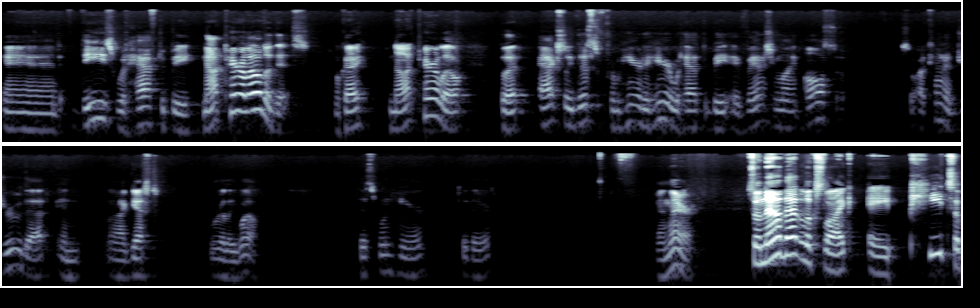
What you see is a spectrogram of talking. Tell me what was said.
And these would have to be not parallel to this, okay? Not parallel, but actually this from here to here would have to be a vanishing line also. So I kind of drew that and I guessed really well. This one here to there and there. So now that looks like a pizza,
